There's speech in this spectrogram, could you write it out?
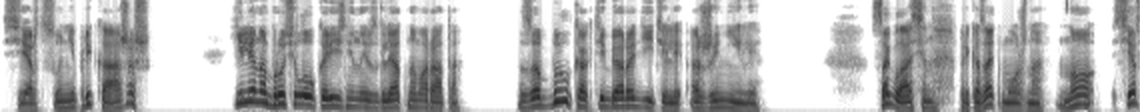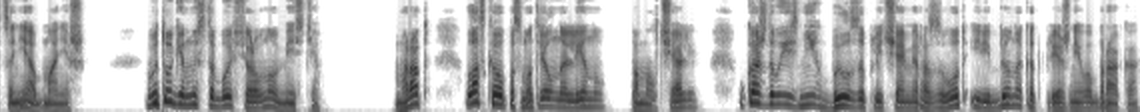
Сердцу не прикажешь. Елена бросила укоризненный взгляд на Марата. Забыл, как тебя родители оженили. Согласен, приказать можно, но сердце не обманешь. В итоге мы с тобой все равно вместе. Марат ласково посмотрел на Лену, помолчали. У каждого из них был за плечами развод и ребенок от прежнего брака.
